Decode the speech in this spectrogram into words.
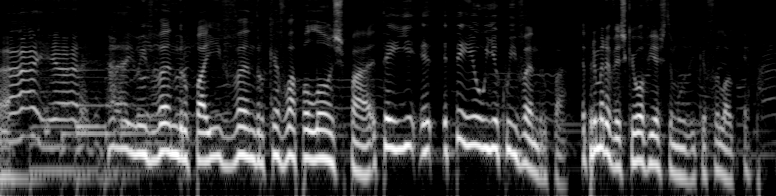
Ai, ai. Ai, o Ivandro, pá, Ivandro, quer voar para longe, pá. Até, ia- até eu ia com o Ivandro, pá. A primeira vez que eu ouvi esta música foi logo, epá.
